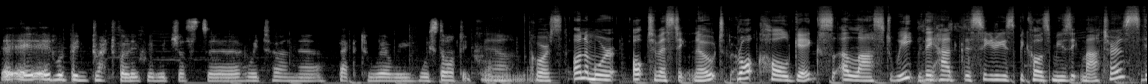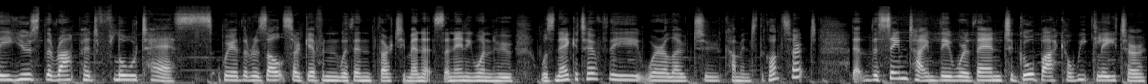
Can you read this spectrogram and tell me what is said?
It, it, would be dreadful if we would just uh, return uh, back to where we, we started from. Yeah, of course. On a more optimistic note, Rockhal gigs uh, last week they had the series because music matters. They used the rapid flow tests where the results are given within 30 minutes, and anyone who was negative they were allowed to come into the concert. At the same time, they were then to go back a week later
